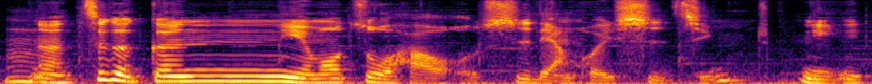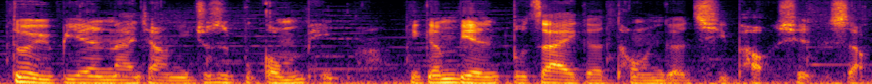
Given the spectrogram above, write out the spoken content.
嗯，那这个跟你有没有做好是两回事情。你你对于别人来讲，你就是不公平嘛，你跟别人不在一个同一个起跑线上。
